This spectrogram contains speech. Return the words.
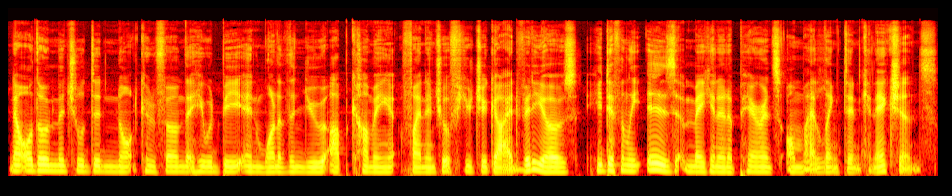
Now, although Mitchell did not confirm that he would be in one of the new upcoming Financial Future Guide videos, he definitely is making an appearance on my LinkedIn connections.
